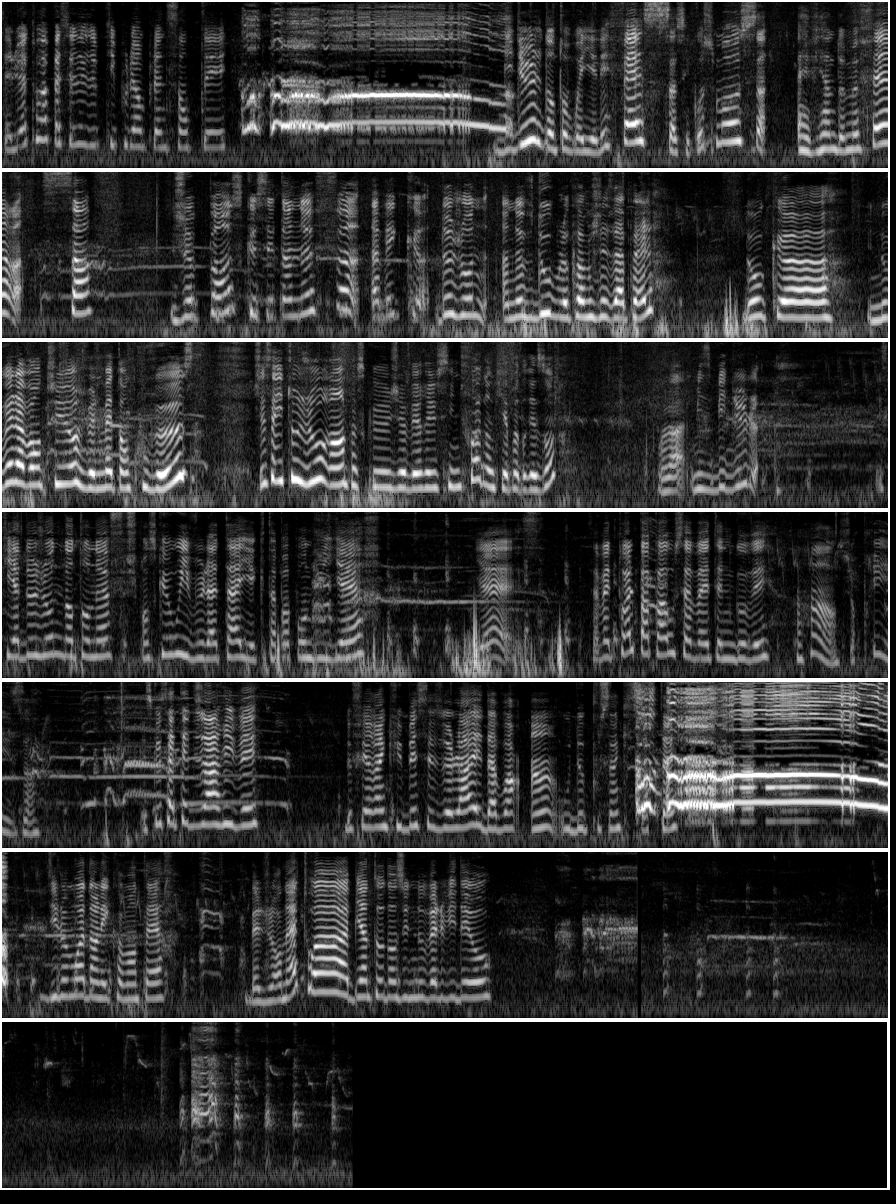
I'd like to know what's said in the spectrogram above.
Salut à toi, passionné de petits poulets en pleine santé. Bidule dont on voyait les fesses, ça c'est Cosmos. Elle vient de me faire ça. Je pense que c'est un œuf avec deux jaunes, un œuf double comme je les appelle. Donc euh, une nouvelle aventure, je vais le mettre en couveuse. J'essaye toujours hein, parce que j'avais réussi une fois donc il n'y a pas de raison. Voilà, Miss Bidule, qu'il y a deux jaunes dans ton œuf. Je pense que oui, vu la taille et que t'as pas pondu hier. Yes. Ça va être toi le papa ou ça va être Ngové? Ah, ah, Surprise. Est-ce que ça t'est déjà arrivé de faire incuber ces œufs-là et d'avoir un ou deux poussins qui sortaient? Dis-le moi dans les commentaires. Belle journée à toi, à bientôt dans une nouvelle vidéo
